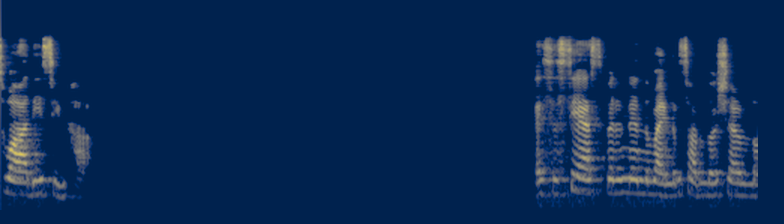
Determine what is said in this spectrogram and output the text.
Swati Sinha. S S C aspirant എന്ന് ഭയങ്കര സന്തോഷമാണല്ലോ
